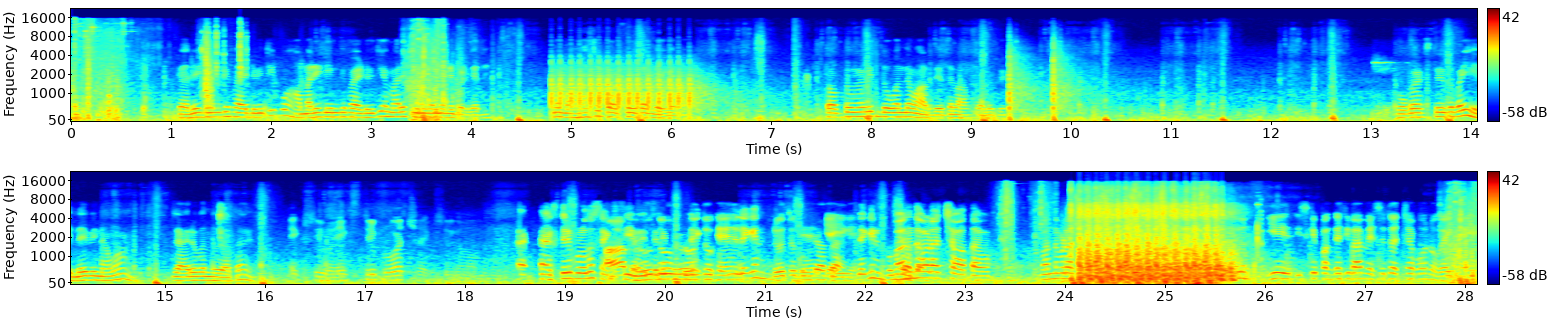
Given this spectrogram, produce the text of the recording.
पहली टीम की फाइट हुई थी वो हमारी टीम की फाइट हुई थी हमारे तीन बंदे निपट गए थे। मैं वहाँ से टॉप टू तक ले गया था। टॉप टू में भी दो बंदे मार दिए थे लास्ट वाले पे। पोको एक्स तो भाई हिले भी ना वहाँ जायरो बंद हो जाता है। X3 भाई X3 Pro अच्छा है X3 का मामला। एक्स3 प्रो तो हाँ सेक्सी है ब्रो तो Pro- तो खैर लेकिन- ब्रो तो खैर क्या है? लेकिन बंद बड़ा अच्छा होता है वो। बंद बड़ा अच्छा सुन ये इसके पंकज जी बात मेरे से तो अच्छा फ़ोन होगा ही नहीं।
